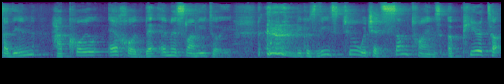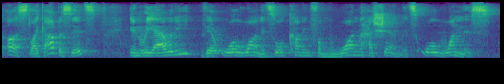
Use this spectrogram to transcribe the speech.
Hadin hakoil echod be'emes lamitoy. Because these two, which at sometimes appear to us like opposites, in reality, they're all one. It's all coming from one Hashem. It's all oneness.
